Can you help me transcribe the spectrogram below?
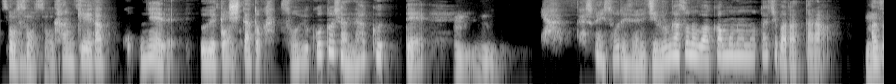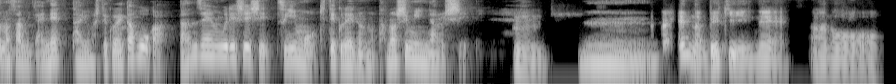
そうそうそう。関係がね、上か下とか、そういうことじゃなくって、うんうん。確かにそうですよね。自分がその若者の立場だったら、うん東さんみたいにね、対応してくれた方が断然嬉しいし、次も来てくれるの楽しみになるし。うん。うん。なんか変なべきにね、あの、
